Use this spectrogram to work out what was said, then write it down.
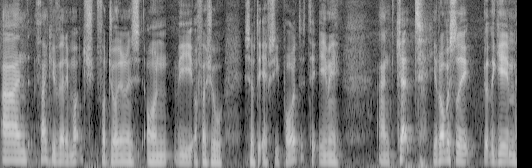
and thank you very much for joining us on the official Celtic FC pod to Amy and Kit. You've obviously got the game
